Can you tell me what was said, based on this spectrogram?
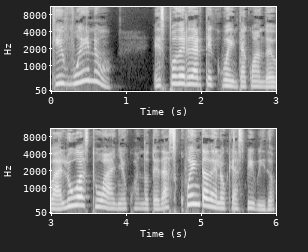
qué bueno es poder darte cuenta cuando evalúas tu año, cuando te das cuenta de lo que has vivido,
